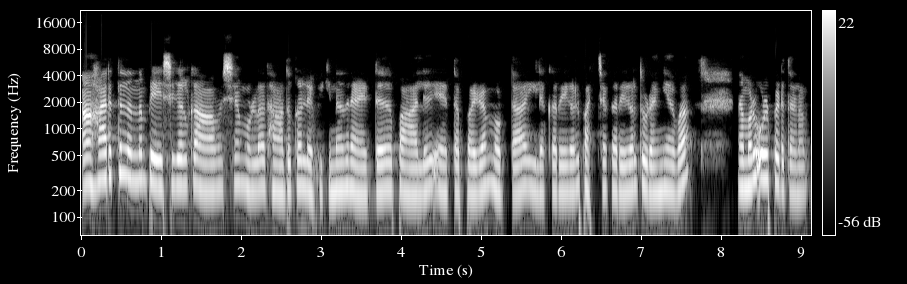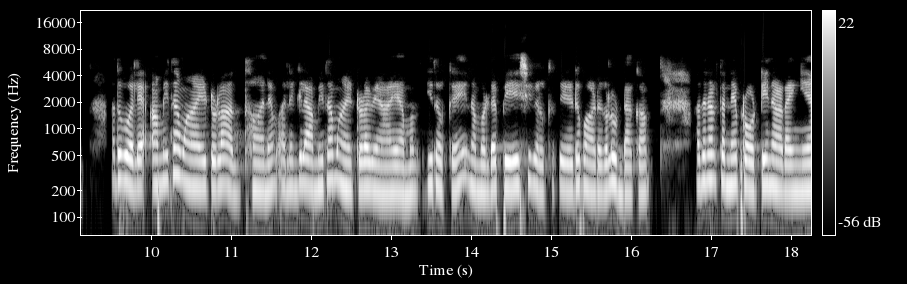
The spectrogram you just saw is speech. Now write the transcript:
ആഹാരത്തിൽ നിന്നും പേശികൾക്ക് ആവശ്യമുള്ള ധാതുക്കൾ ലഭിക്കുന്നതിനായിട്ട് പാൽ ഏത്തപ്പഴം മുട്ട ഇലക്കറികൾ പച്ചക്കറികൾ തുടങ്ങിയവ നമ്മൾ ഉൾപ്പെടുത്തണം. അതുപോലെ അമിതമായിട്ടുള്ള അധ്വാനം അല്ലെങ്കിൽ അമിതമായിട്ടുള്ള വ്യായാമം ഇതൊക്കെ നമ്മളുടെ പേശികൾക്ക് കേടുപാടുകൾ ഉണ്ടാക്കാം. അതിനാൽ തന്നെ പ്രോട്ടീൻ അടങ്ങിയ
